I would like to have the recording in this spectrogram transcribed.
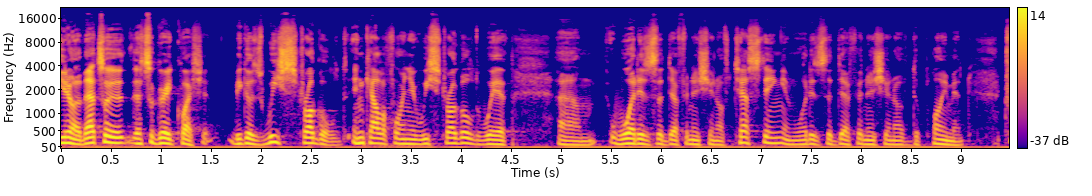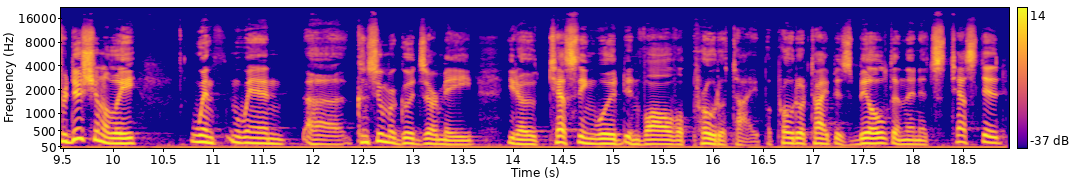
you know that's a that's a great question because we struggled in California. We struggled with um, what is the definition of testing and what is the definition of deployment. Traditionally, when when uh, consumer goods are made, you know, testing would involve a prototype. A prototype is built and then it's tested,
